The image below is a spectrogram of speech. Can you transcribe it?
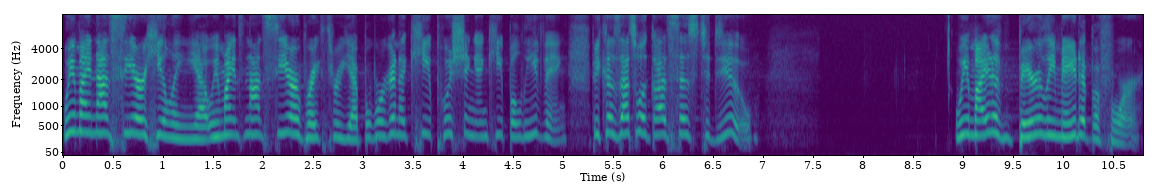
We might not see our healing yet. We might not see our breakthrough yet, but we're going to keep pushing and keep believing because that's what God says to do. We might have barely made it before,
